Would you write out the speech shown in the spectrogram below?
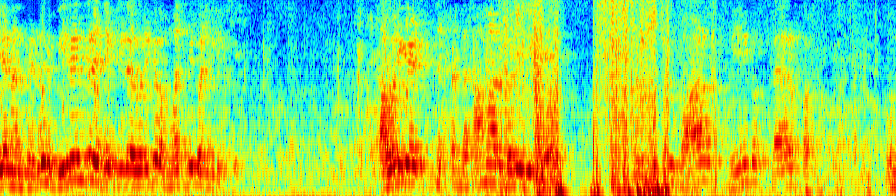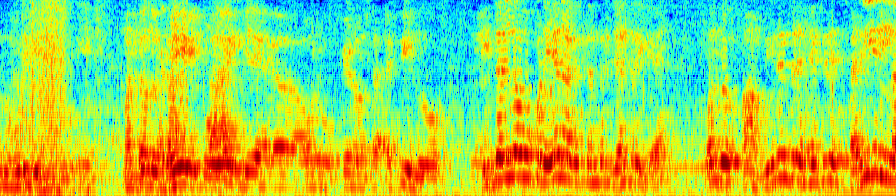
ಏನಂತ ಹೇಳಿದ್ರೆ ವೀರೇಂದ್ರ ಹೆಗ್ಗಡೆ ಅವರಿಗೆ ಮಸಿ ಬಳಿಲಿಕ್ಕೆ. ಅವರಿಗೆ ಡ್ರಾಮರ್ ಡಾಮರ್ ಬಳಿಲಿಕ್ಕೆ ಇದು ಬಹಳ ಬೇಗ ಕ್ಲಾರಪ್ ಆಗ್ತದೆ. ಒಂದು ಹುಡುಗಿ ಮತ್ತೊಂದು ತಾಯಿ- ತಾಯಿಗೆ ಅವರು ಕೇಳುವಂತ ಅಪೀಲು ಇದೆಲ್ಲವೂ ಕೂಡ ಏನಾಗುತ್ತೆ ಅಂದ್ರೆ ಜನರಿಗೆ ಒಂದು, ಆ, ವೀರೇಂದ್ರ ಹೆಗ್ಡೆ ಸರಿ ಇಲ್ಲ,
